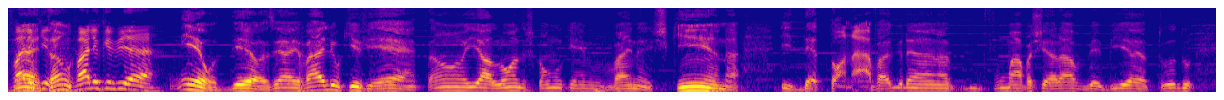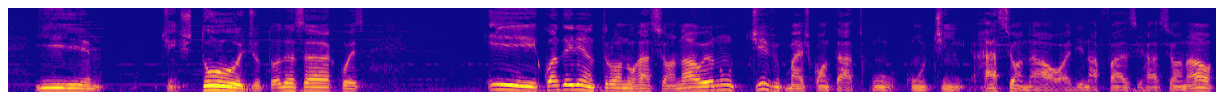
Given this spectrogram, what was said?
Vale, Né? o que, Então, vale o que vier. meu Deus, é, vale o que vier. Então ia a Londres como quem vai na esquina e detonava a grana, fumava, cheirava, bebia tudo e tinha estúdio, toda essa coisa. E quando ele entrou no Racional, eu não tive mais contato com, com o Tim Racional, ali na fase racional.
